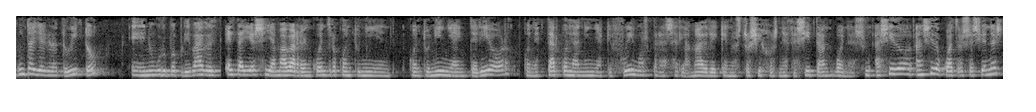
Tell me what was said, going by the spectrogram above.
un taller gratuito en un grupo privado. El, taller se llamaba Reencuentro con tu, niña, con tu niña interior, conectar con la niña que fuimos para ser la madre que nuestros hijos necesitan. Bueno, ha sido, han sido cuatro sesiones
